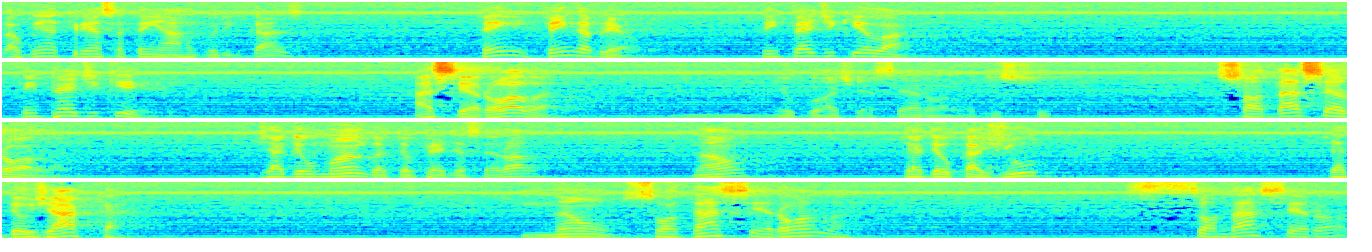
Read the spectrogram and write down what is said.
alguém a criança tem árvore em casa? Tem? Tem, Gabriel? Tem pé de quê lá? Tem pé de quê? Acerola? Hum, eu gosto de acerola, de suco. Só dá acerola. Já deu manga teu pé de acerola? Não? Já deu caju? Já deu jaca? Não, só dá acerola. Só dá acerola.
